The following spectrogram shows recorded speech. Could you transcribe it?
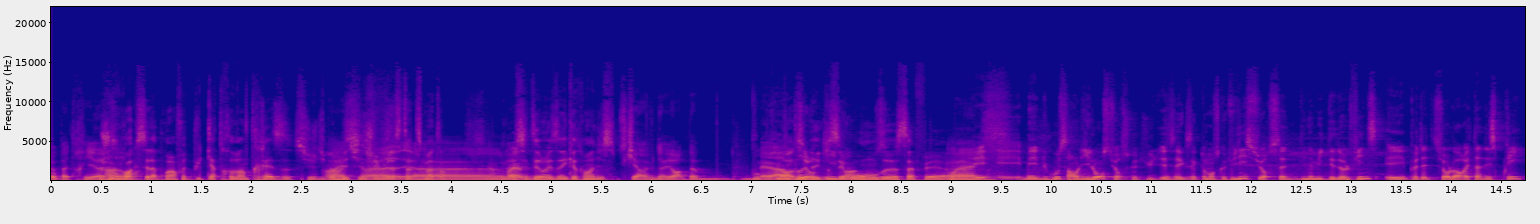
aux Patriots. Je Ah, crois que c'est la première fois depuis 93, si je dis pas Ouais, de bêtises. J'ai vu la stat ce matin. euh, Dans les années 90. Ce qui arrive d'ailleurs pas beaucoup. Mais, un peu 0, d'équipe, 0-11, ça fait. euh, Ouais. Et- et- mais du coup, ça en dit long sur ce que tu, et c'est exactement ce que tu dis, sur cette dynamique des Dolphins et peut-être sur leur état d'esprit.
